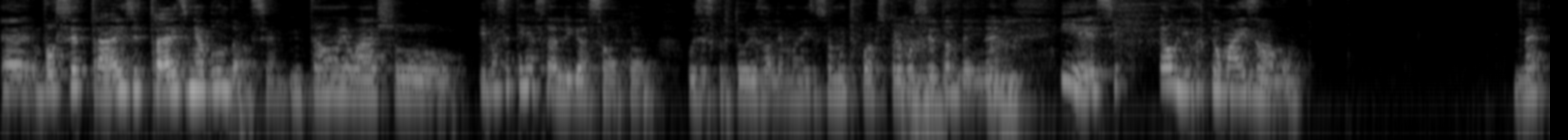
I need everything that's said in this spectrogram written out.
é, você traz e traz em abundância. Então, eu acho... E você tem essa ligação com os escritores alemães, isso é muito forte para uhum. você também, né? Uhum. E esse é o livro que eu mais amo. Né?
